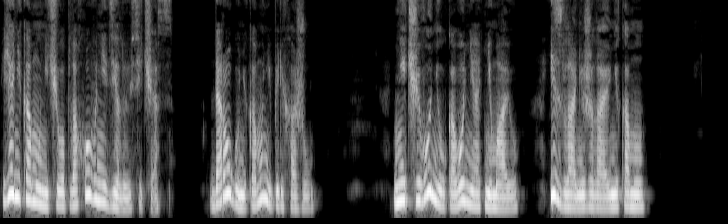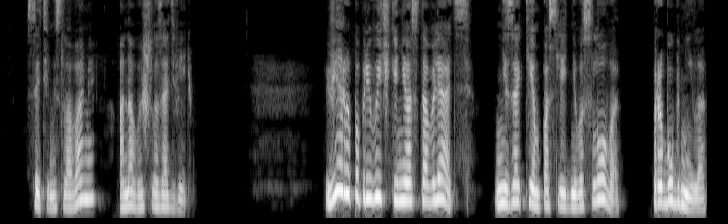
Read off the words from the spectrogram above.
Я никому ничего плохого не делаю сейчас. Дорогу никому не перехожу. Ничего ни у кого не отнимаю и зла не желаю никому». С этими словами она вышла за дверь. Вера по привычке не оставлять ни за кем последнего слова, пробубнила.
